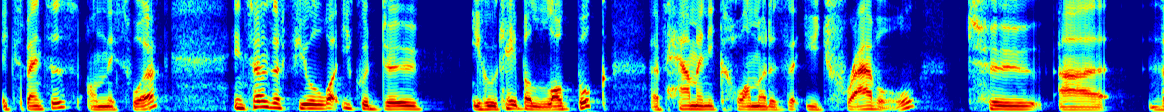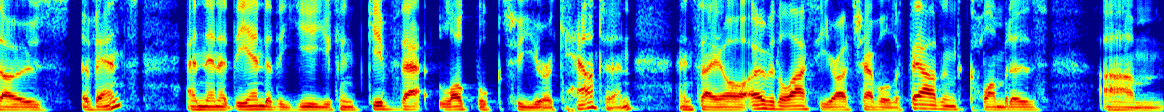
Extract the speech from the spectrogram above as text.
expenses on this work. In terms of fuel, what you could do, you could keep a logbook of how many kilometers that you travel to uh, those events. And then at the end of the year, you can give that logbook to your accountant and say, oh, over the last year, I traveled a thousand kilometers. Um,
